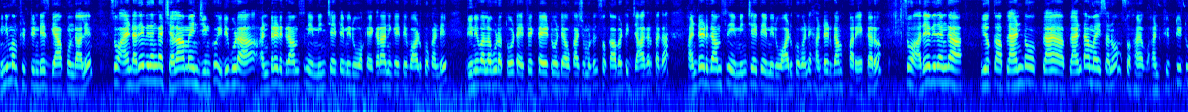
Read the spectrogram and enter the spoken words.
మినిమం ఫిఫ్టీన్ డేస్ గ్యాప్ ఉండాలి. సో అండ్ అదేవిధంగా చలామైన్ జింక్ ఇది కూడా హండ్రెడ్ గ్రామ్స్ని మించి అయితే మీరు ఒక ఎకరానికి అయితే వాడుకోకండి. దీనివల్ల కూడా తోట ఎఫెక్ట్ అయ్యేటువంటి అవకాశం ఉంటుంది. సో కాబట్టి జాగ్రత్తగా హండ్రెడ్ గ్రామ్స్ని మించి అయితే మీరు వాడుకోకండి. Hundred gram per acre. So అదేవిధంగా ఈ యొక్క ప్లాంటో ప్లా Plantamycin so fifty to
